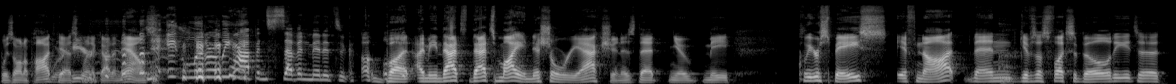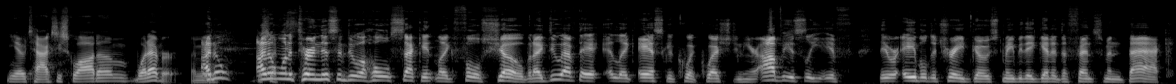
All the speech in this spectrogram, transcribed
was on a podcast when it got announced. it literally happened seven minutes ago. but I mean, that's that's my initial reaction is that you know may clear space. If not, then gives us flexibility to you know taxi squad them, whatever. I mean, I don't. I don't want to turn this into a whole second like full show, but I do have to eh, like ask a quick question here. Obviously, if they were able to trade Ghost, maybe they get a defenseman back.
